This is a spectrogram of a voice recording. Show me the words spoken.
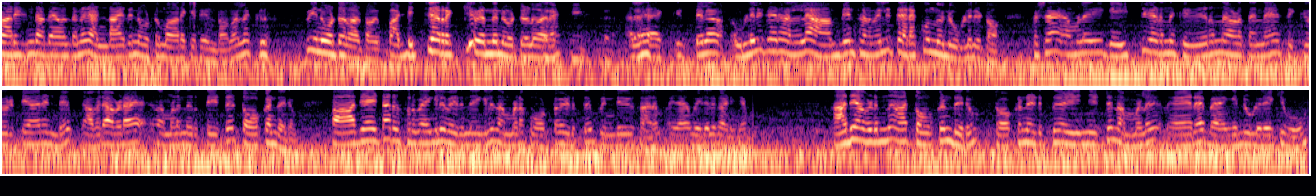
മാറിയിട്ടുണ്ട്. അതേപോലെ തന്നെ രണ്ടായിരത്തി നോട്ട് മാറി കിട്ടിയിട്ടുണ്ടോ? നല്ല ക്രിസ്പി നോട്ടുകളാട്ടോ ഇപ്പൊ അടിച്ചിറക്കി വന്ന നോട്ടുകൾ വരെ അല്ലെ കിട്ടില്ല. ഉള്ളിൽ കയറി നല്ല ആംബിയൻസ് ആണ്. വലിയ തിരക്കൊന്നുമില്ല ഉള്ളിൽ കേട്ടോ പക്ഷെ നമ്മൾ ഈ ഗേറ്റ് കിടന്ന് കയറുന്ന അവിടെ തന്നെ സെക്യൂരിറ്റിക്കാരുണ്ട് അവരവിടെ നമ്മളെ നിർത്തിയിട്ട് ടോക്കൺ തരും. അപ്പൊ ആദ്യമായിട്ട് റിസർവ് ബാങ്കിൽ വരുന്നെങ്കിൽ നമ്മുടെ ഫോട്ടോ എടുത്ത് പ്രിന്റ് ചെയ്തൊരു സാധനം ഞാൻ വീഡിയോയിൽ കാണിക്കാം. ആദ്യം അവിടുന്ന് ആ ടോക്കൺ തരും. ടോക്കൺ എടുത്തു കഴിഞ്ഞിട്ട് നമ്മൾ നേരെ ബാങ്കിന്റെ ഉള്ളിലേക്ക് പോകും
